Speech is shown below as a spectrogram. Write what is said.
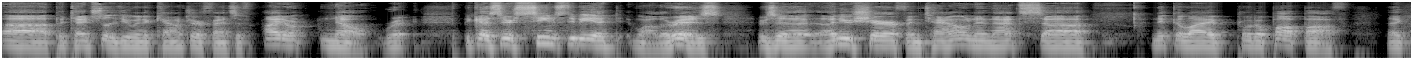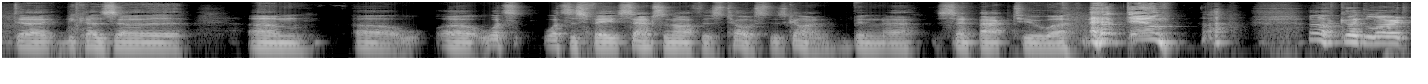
uh, potentially doing a counteroffensive. I don't know. Because there seems to be a, well, there is. There's a, a new sheriff in town, and that's uh, Nikolai Protopopov. Like, uh, because uh, um, uh, uh, what's what's his face? Samsonov is toast is gone. Been uh, sent back to uh, doom. oh, good lord.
